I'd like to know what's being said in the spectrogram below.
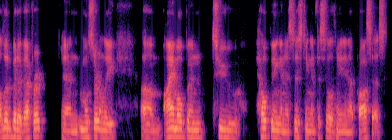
a little bit of effort, and most certainly um, I am open to helping and assisting and facilitating that process,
